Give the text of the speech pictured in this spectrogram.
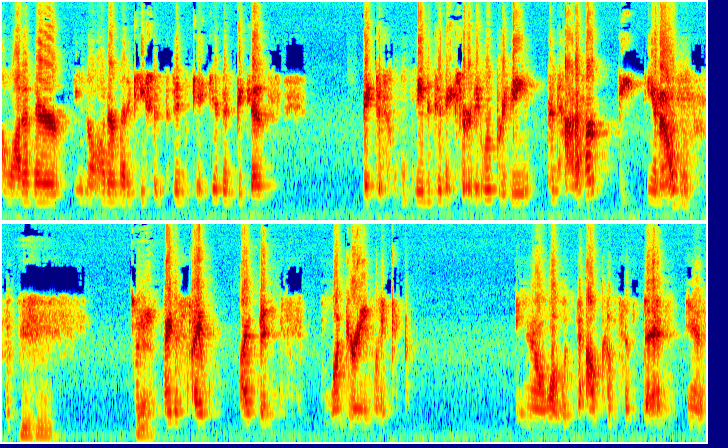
A lot of their, you know, other medications didn't get given because they just needed to make sure they were breathing and had a heartbeat, you know? mhm. Yeah. I just, I, I've been wondering, like, you know, what would the outcomes have been if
